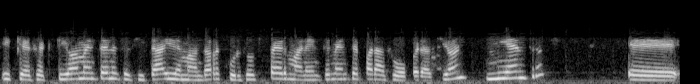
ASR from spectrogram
y que efectivamente necesita y demanda recursos permanentemente para su operación, mientras eh,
